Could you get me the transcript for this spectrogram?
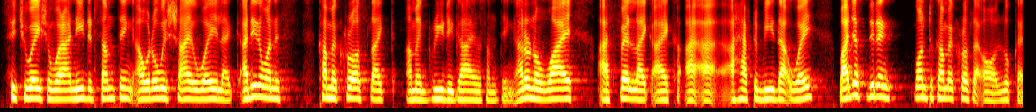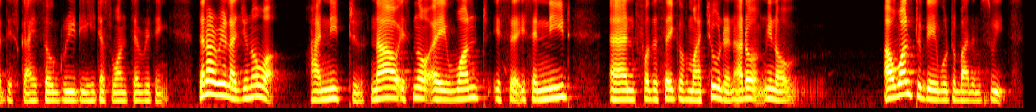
situation where I needed something, I would always shy away. Like I didn't want to come across like I'm a greedy guy or something. I don't know why I felt like I, I, I have to be that way, but I just didn't want to come across like, oh, look at this guy, he's so greedy, he just wants everything. Then I realized, you know what? I need to. Now it's not a want, it's a, it's a need. And for the sake of my children, I don't, you know, I want to be able to buy them sweets.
